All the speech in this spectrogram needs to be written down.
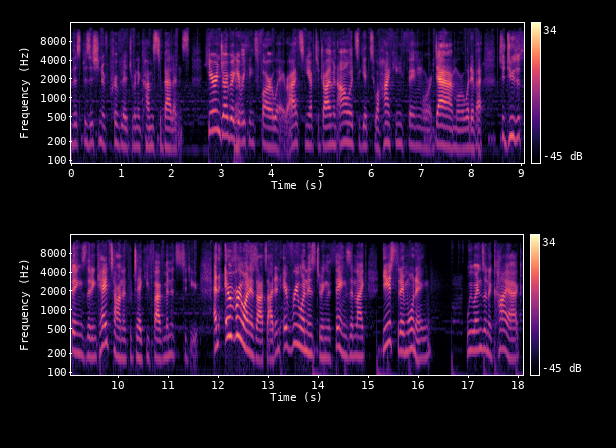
this position of privilege when it comes to balance. Here in Joburg, Yes. everything's far away, right? And you have to drive an hour to get to a hiking thing or a dam or whatever to do the things that in Cape Town it would take you five minutes to do. And everyone is outside and everyone is doing the things. And like yesterday morning, we went on a kayak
